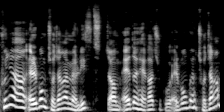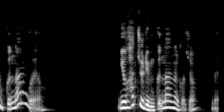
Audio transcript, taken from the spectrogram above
그냥 앨범 저장하면 리스트.add 해가지고 앨범 그냥 저장하면 끝나는 거예요. 이거 한 줄이면 끝나는 거죠. 네.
